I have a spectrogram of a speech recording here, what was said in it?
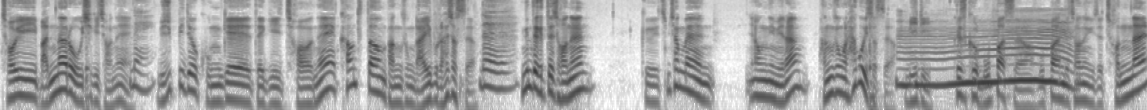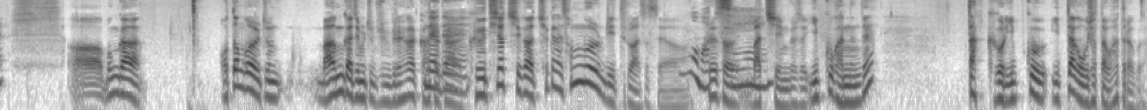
저희 만나러 오시기 전에 네. 뮤직비디오 공개되기 전에 카운트다운 방송 라이브를 하셨어요. 네. 근데 그때 저는 그 침착맨 형님이랑 방송을 하고 있었어요. 음. 미리. 그래서 그걸 못 봤어요. 못 봤는데 저는 이제 전날 어 뭔가 어떤 걸 좀 마음가짐을 좀 준비를 해갈까 하다가 네네. 그 티셔츠가 최근에 선물이 들어왔었어요. 어머. 그래서 마침 그래서 입고 갔는데 딱 그걸 입고 있다가 오셨다고 하더라고요.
